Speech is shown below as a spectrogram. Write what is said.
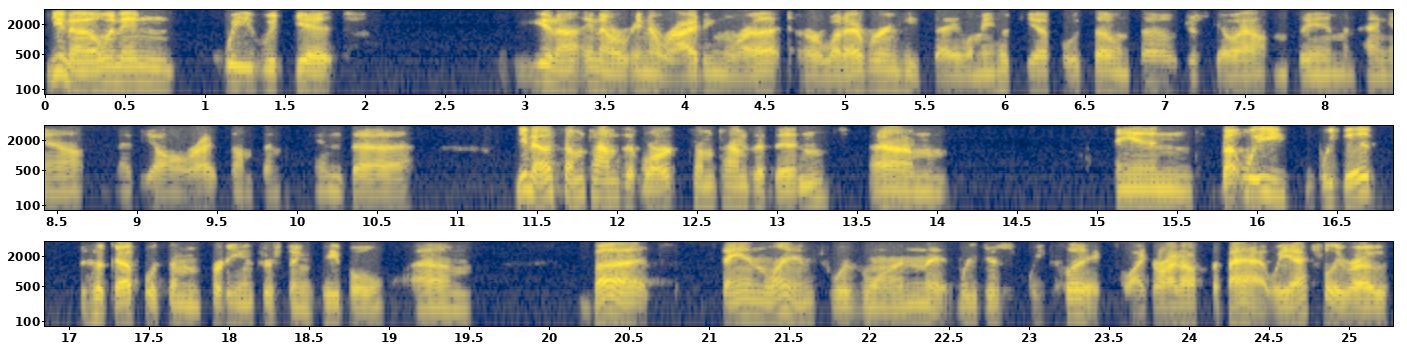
you know, and then we would get you know, in a in a writing rut or whatever, and he'd say, "Let me hook you up with so and so. Just go out and see him and hang out. Maybe I'll write something." And uh, you know, sometimes it worked, sometimes it didn't. Um, and but we we did hook up with some pretty interesting people. Um, but Stan Lynch was one that we just we clicked like right off the bat. We actually wrote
